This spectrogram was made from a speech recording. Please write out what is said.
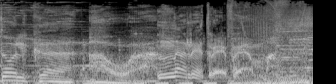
только Алла на Ретро-ФМ.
